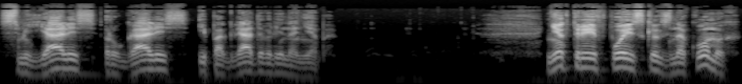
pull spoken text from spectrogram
смеялись, ругались и поглядывали на небо. Некоторые в поисках знакомых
